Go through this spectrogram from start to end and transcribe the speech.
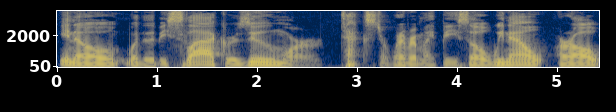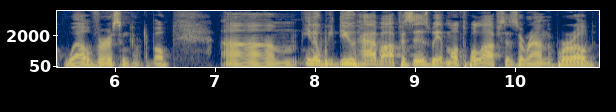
you know, whether it be Slack or Zoom or text or whatever it might be. So we now are all well versed and comfortable. Um, you know, we do have offices. We have multiple offices around the world,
